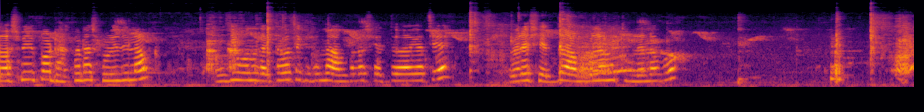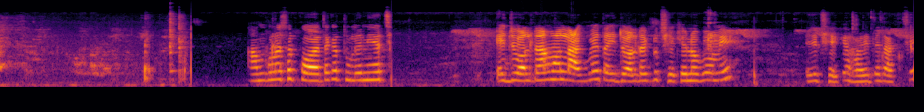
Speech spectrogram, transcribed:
দশ মিনিট পর ঢাকনাটা সরিয়ে দিলাম। এই যে বন্ধু দেখতে পাচ্ছি কি সুন্দর আমগুলো সেদ্ধ হয়ে গেছে। এবারে সেদ্ধ আমগুলো আমি তুলে নেব। আমগুলো সব কড়া থেকে তুলে নিয়েছি। এই জলটা আমার লাগবে, তাই জলটা একটু ছেঁকে নেব আমি। এই ছেঁকে হাঁড়িতে রাখছি।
